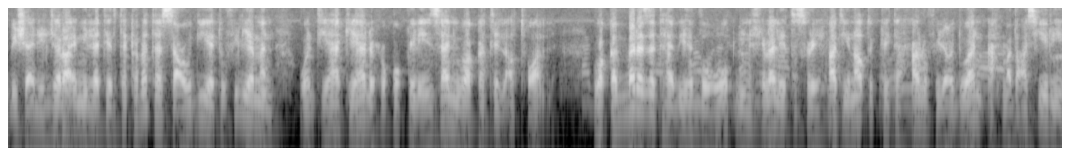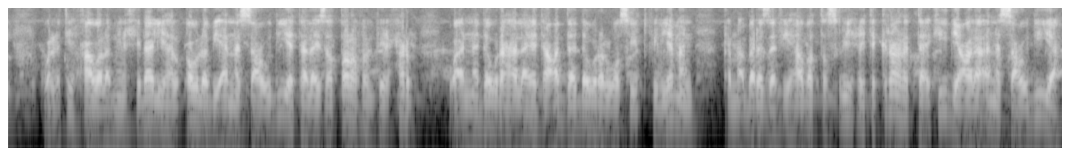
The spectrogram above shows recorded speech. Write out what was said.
بشأن الجرائم التي ارتكبتها السعودية في اليمن وانتهاكها لحقوق الإنسان وقتل الأطفال. وقد برزت هذه الضغوط من خلال تصريحات ناطق تحالف العدوان أحمد عسيري والتي حاول من خلالها القول بأن السعودية ليست طرفا في الحرب وأن دورها لا يتعدى دور الوسيط في اليمن. كما برز في هذا التصريح تكرار التأكيد على أن السعودية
